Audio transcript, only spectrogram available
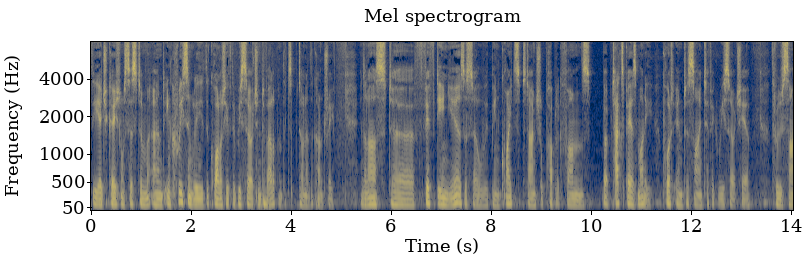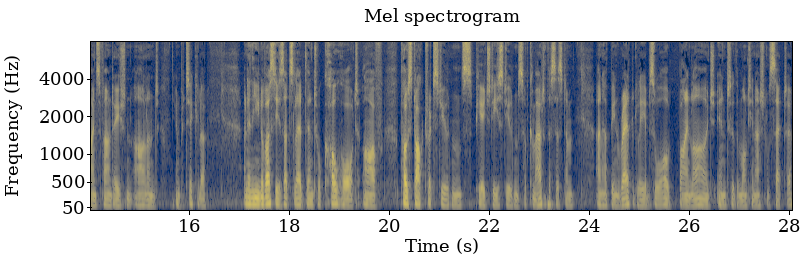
the educational system, and increasingly the quality of the research and development that's done in the country. In the last uh, 15 years or so, we've been quite substantial public funds, but taxpayers' money put into scientific research here through Science Foundation Ireland in particular. And in the universities, that's led then to a cohort of postdoctorate students, PhD students have come out of the system and have been readily absorbed by and large into the multinational sector.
